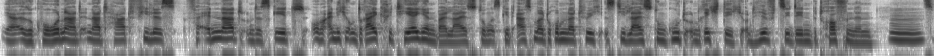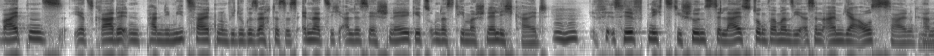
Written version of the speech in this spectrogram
Ja, also Corona hat in der Tat vieles verändert und es geht um, eigentlich um drei Kriterien bei Leistung. Es geht erstmal darum, natürlich ist die Leistung gut und richtig und hilft sie den Betroffenen. Mhm. Zweitens, jetzt gerade in Pandemiezeiten und wie du gesagt hast, es ändert sich alles sehr schnell, geht es um das Thema Schnelligkeit. Mhm. Es hilft nichts die schönste Leistung, wenn man sie erst in einem Jahr auszahlen kann.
